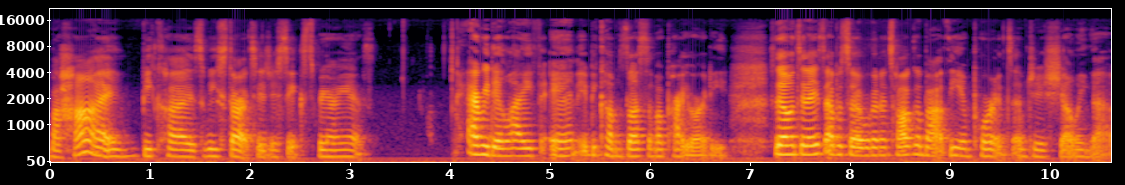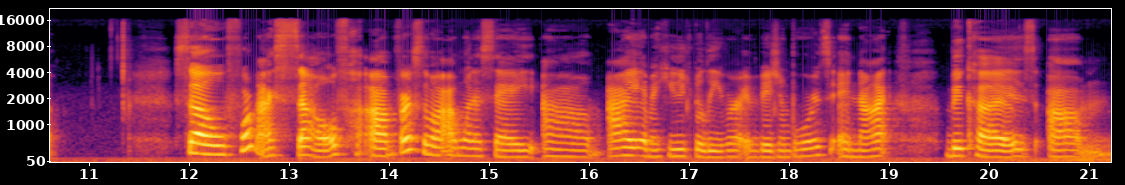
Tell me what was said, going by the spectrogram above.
behind because we start to just experience everyday life and it becomes less of a priority. So, in today's episode, we're going to talk about the importance of just showing up. So, for myself, um, first of all, I want to say um, I am a huge believer in vision boards and not because um,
